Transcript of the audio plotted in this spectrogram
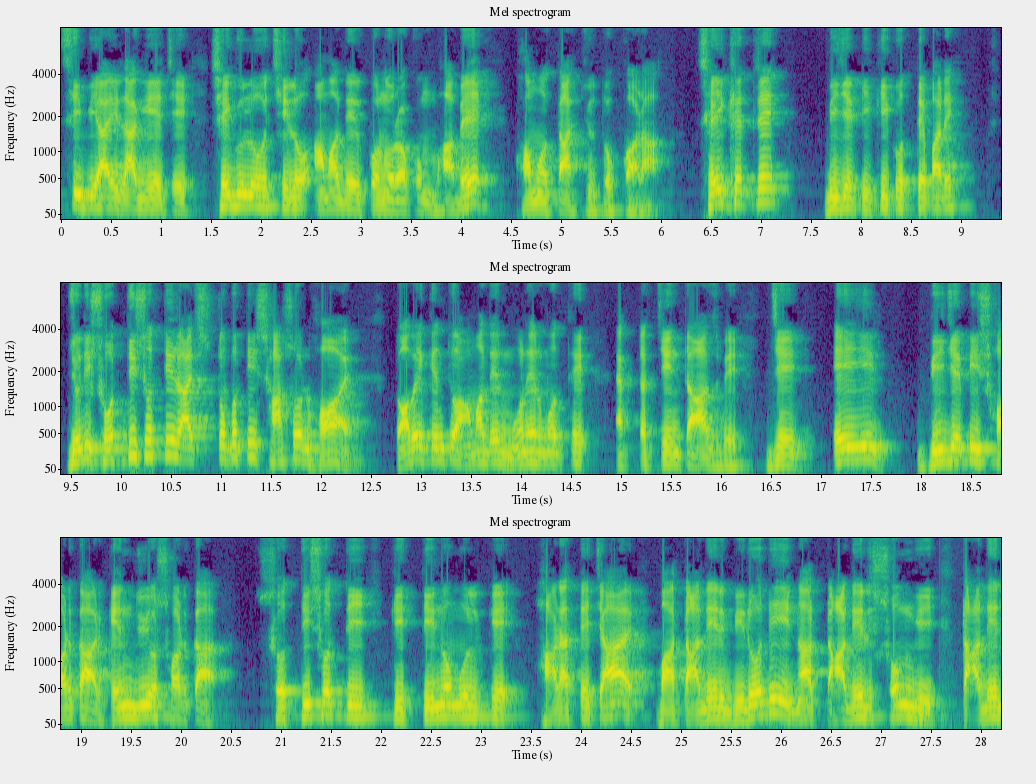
সিবিআই লাগিয়েছে সেগুলো ছিল আমাদের কোনো রকমভাবে ক্ষমতাচ্যুত করা। সেই ক্ষেত্রে বিজেপি কি করতে পারে? যদি সত্যি সত্যি রাষ্ট্রপতি শাসন হয়, তবে কিন্তু আমাদের মনের মধ্যে একটা চিন্তা আসবে যে এই বিজেপি সরকার, কেন্দ্রীয় সরকার সত্যি সত্যি কি তৃণমূলকে হারাতে চায় বা তাদের বিরোধী না তাদের সঙ্গী তাদের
